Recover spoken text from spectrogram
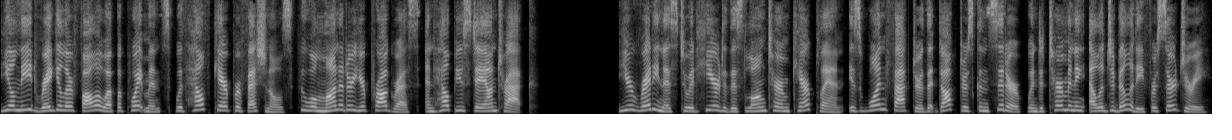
You'll need regular follow up appointments with healthcare professionals who will monitor your progress and help you stay on track. Your readiness to adhere to this long term care plan is one factor that doctors consider when determining eligibility for surgery.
